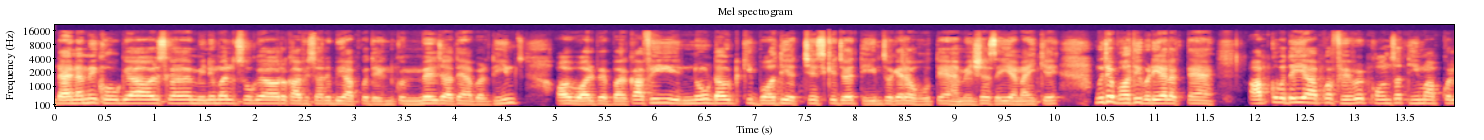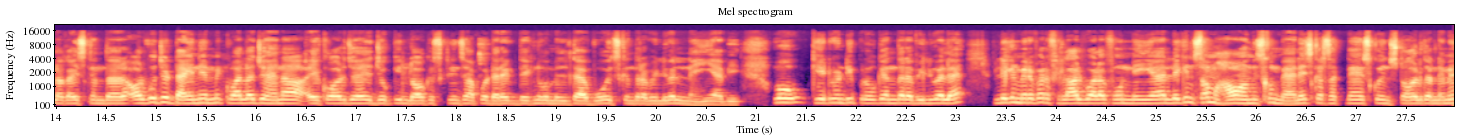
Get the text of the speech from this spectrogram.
डायनामिक हो गया और इसके अलावा मिनिमल्स हो गया और काफ़ी सारे भी आपको देखने को मिल जाते हैं यहाँ पर थीम्स और वॉल काफ़ी नो डाउट कि बहुत ही अच्छे इसके जो है थीम्स वगैरह होते हैं हमेशा से ही एमआई के मुझे बहुत ही बढ़िया लगते हैं। आपको बताइए आपका फेवरेट कौन सा थीम आपको लगा इसके अंदर? और वो जो डायनेमिक वाला जो है ना, एक और जो है, जो कि लॉक स्क्रीन से आपको डायरेक्ट देखने को मिलता है, वो इसके अंदर अवेलेबल नहीं है अभी। वो के ट्वेंटी प्रो के अंदर अवेलेबल है, लेकिन मेरे पास फ़िलहाल वाला फ़ोन नहीं है, लेकिन सम हाउ हम इसको मैनेज कर सकते हैं, इसको इंस्टॉल करने में।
